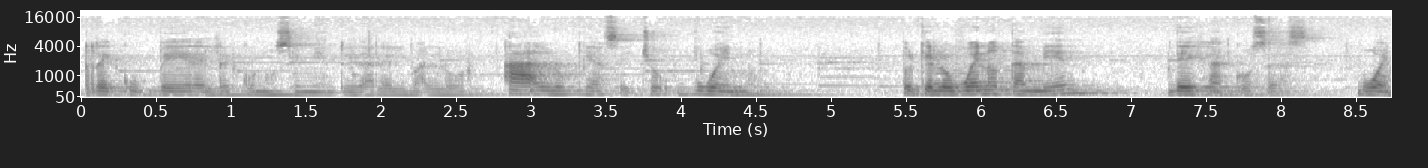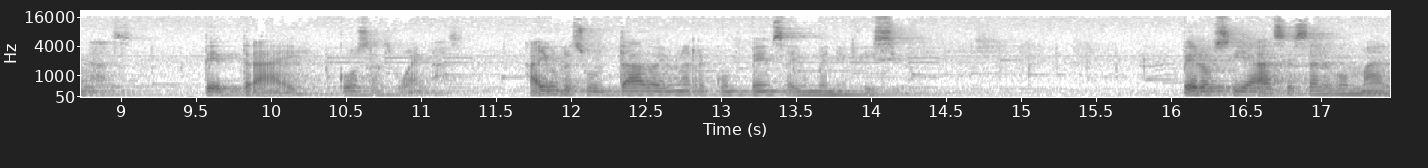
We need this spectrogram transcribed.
Recupera el reconocimiento y dale el valor a lo que has hecho bueno, porque lo bueno también deja cosas buenas, te trae cosas buenas. Hay un resultado, hay una recompensa, hay un beneficio. Pero si haces algo mal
